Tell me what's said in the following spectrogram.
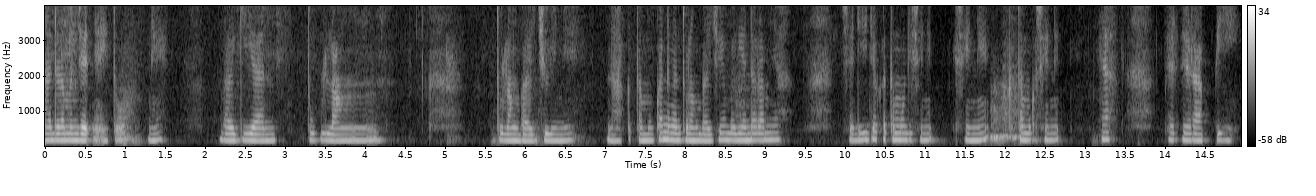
Nah dalam menjahitnya itu nih bagian tulang tulang baju ini nah ketemukan dengan tulang baju yang bagian dalamnya. Jadi dia ketemu di sini sini ketemu ke sini ya biar dia rapi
